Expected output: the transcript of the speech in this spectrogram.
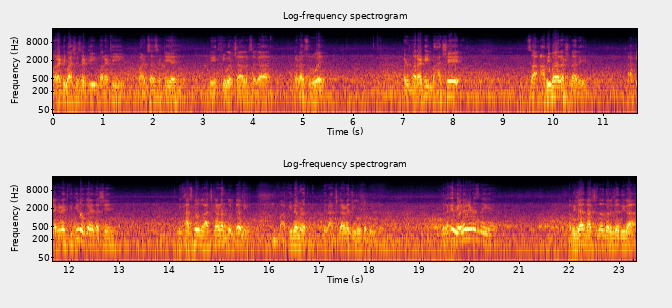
मराठी भाषेसाठी मराठी माणसांसाठी आहे. मी इतकी वर्षा सगळा लढा सुरू आहे. पण मराठी भाषेचा अभिमान असणारे आपल्याकडे किती लोक आहेत असे? मी खास करून राजकारणात बोलतोय मी. बाकी नाही म्हणत मी. मी राजकारणाची गोष्ट बोलतोय. त्याला काही देणं घेणंच नाही आहे. अभिजात भाषेचा दर्जा दिला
